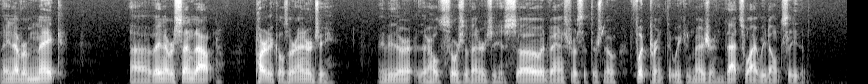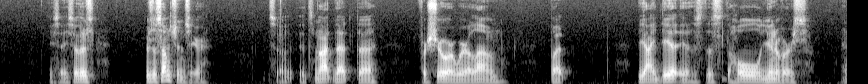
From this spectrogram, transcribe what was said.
They never make, uh, they never send out particles or energy. Maybe their, their whole source of energy is so advanced for us that there's no footprint that we can measure, and that's why we don't see them. You see, so there's, there's assumptions here. So it's not that uh, for sure we're alone, but the idea is this, the whole universe and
